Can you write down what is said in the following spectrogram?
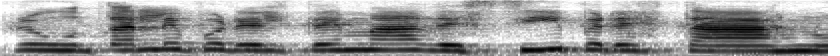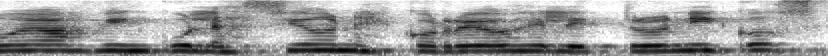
preguntarle por el tema de CIPER, estas nuevas vinculaciones, correos electrónicos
